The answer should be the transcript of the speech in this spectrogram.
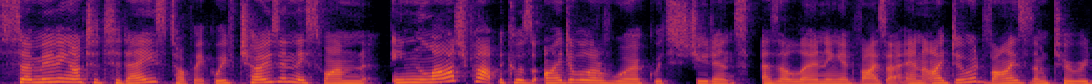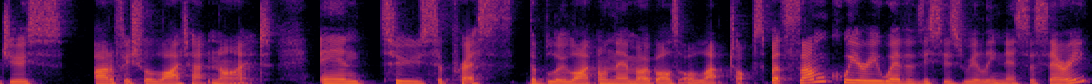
So, moving on to today's topic, we've chosen this one in large part because I do a lot of work with students as a learning advisor, and I do advise them to reduce artificial light at night and to suppress the blue light on their mobiles or laptops. But some query whether this is really necessary.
